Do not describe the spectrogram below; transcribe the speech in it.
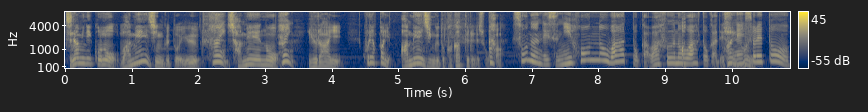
ちなみにこのワメージングという社名の由来、はい。はいこれやっぱりアメージングとかかってるんでしょうか？そうなんです。日本の和とか和風の和とかですね、はいはい、それと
